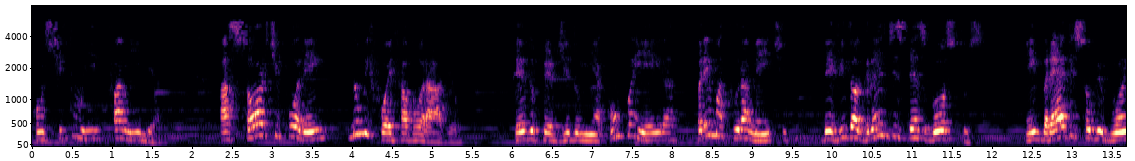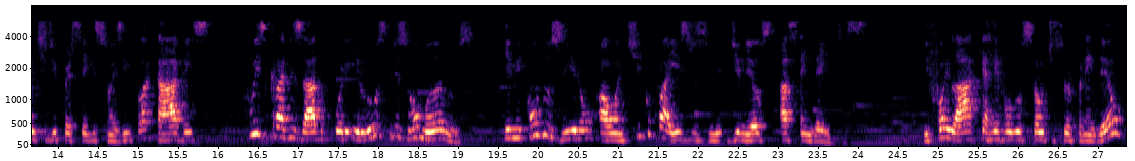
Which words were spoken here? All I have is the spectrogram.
constituí família. A sorte, porém, não me foi favorável tendo perdido minha companheira prematuramente devido a grandes desgostos. Em breve, sob o guante de perseguições implacáveis, fui escravizado por ilustres romanos que me conduziram ao antigo país de meus ascendentes. E foi lá que a revolução te surpreendeu?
